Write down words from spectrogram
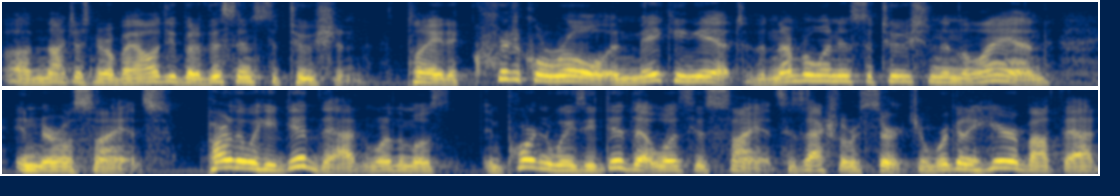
of not just neurobiology, but of this institution. Played a critical role in making it the number one institution in the land in neuroscience. Part of the way he did that, and one of the most important ways he did that, was his science, his actual research. And we're going to hear about that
